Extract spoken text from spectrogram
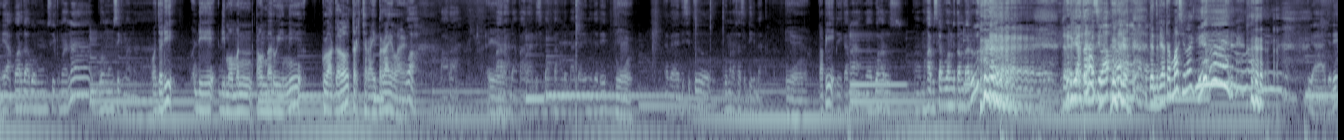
ya keluarga gue mengungsi ke mana gue mengungsi ke mana. Oh jadi di di momen tahun baru ini keluarga lo tercerai berai lah ya? Wah parah. Iya. parah dah parah. Disebabkan iya. Apa ya, di situ gue merasa sedih dah iya tapi sedih karena gue harus eh, menghabiskan uang di tahun baru. Dan ternyata masih lama dan ternyata masih lagi. Ya jadi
